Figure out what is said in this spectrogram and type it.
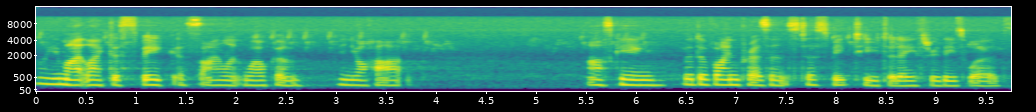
Or you might like to speak a silent welcome in your heart asking the Divine Presence to speak to you today through these words.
